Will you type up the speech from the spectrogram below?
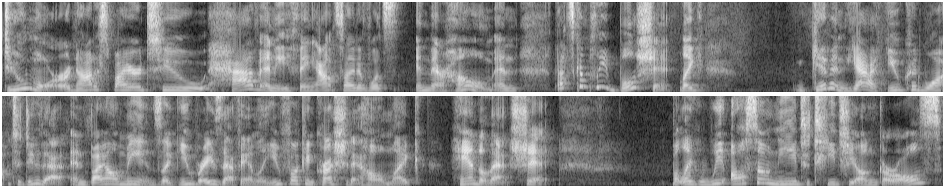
do more or not aspire to have anything outside of what's in their home. And that's complete bullshit. Like given yeah you could want to do that. And by all means like you raise that family you fucking crush it at home like handle that shit. But like we also need to teach young girls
